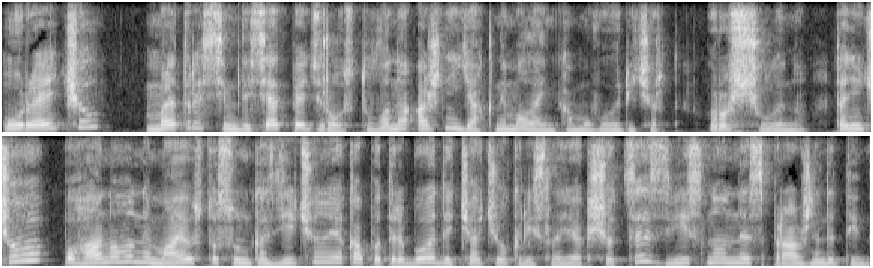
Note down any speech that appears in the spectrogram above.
У Рейчел метр сімдесят п'ять зросту, вона аж ніяк не маленька, мовив Річард, розчулено. Та нічого поганого немає у стосунка з дівчиною, яка потребує дитячого крісла, якщо це, звісно, не справжня дитина.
